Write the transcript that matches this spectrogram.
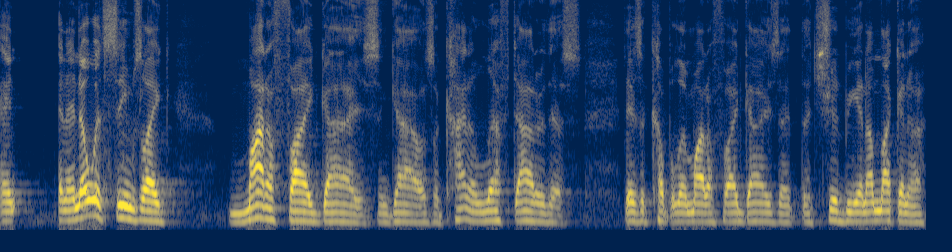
And, and I know it seems like modified guys and gals are kind of left out of this there's a couple of modified guys that, that should be, and I'm not going to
